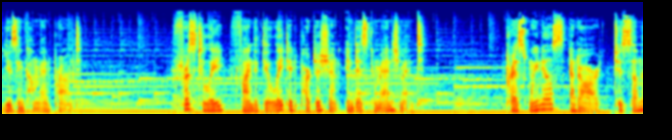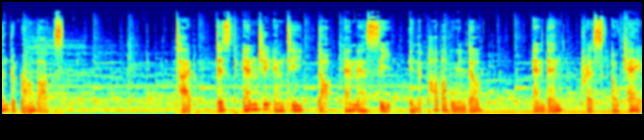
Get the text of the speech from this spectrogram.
using command prompt. Firstly, find the deleted partition in disk management. Press Windows and R to summon the Run box. Type diskmgmt.msc in the pop-up window and then press OK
